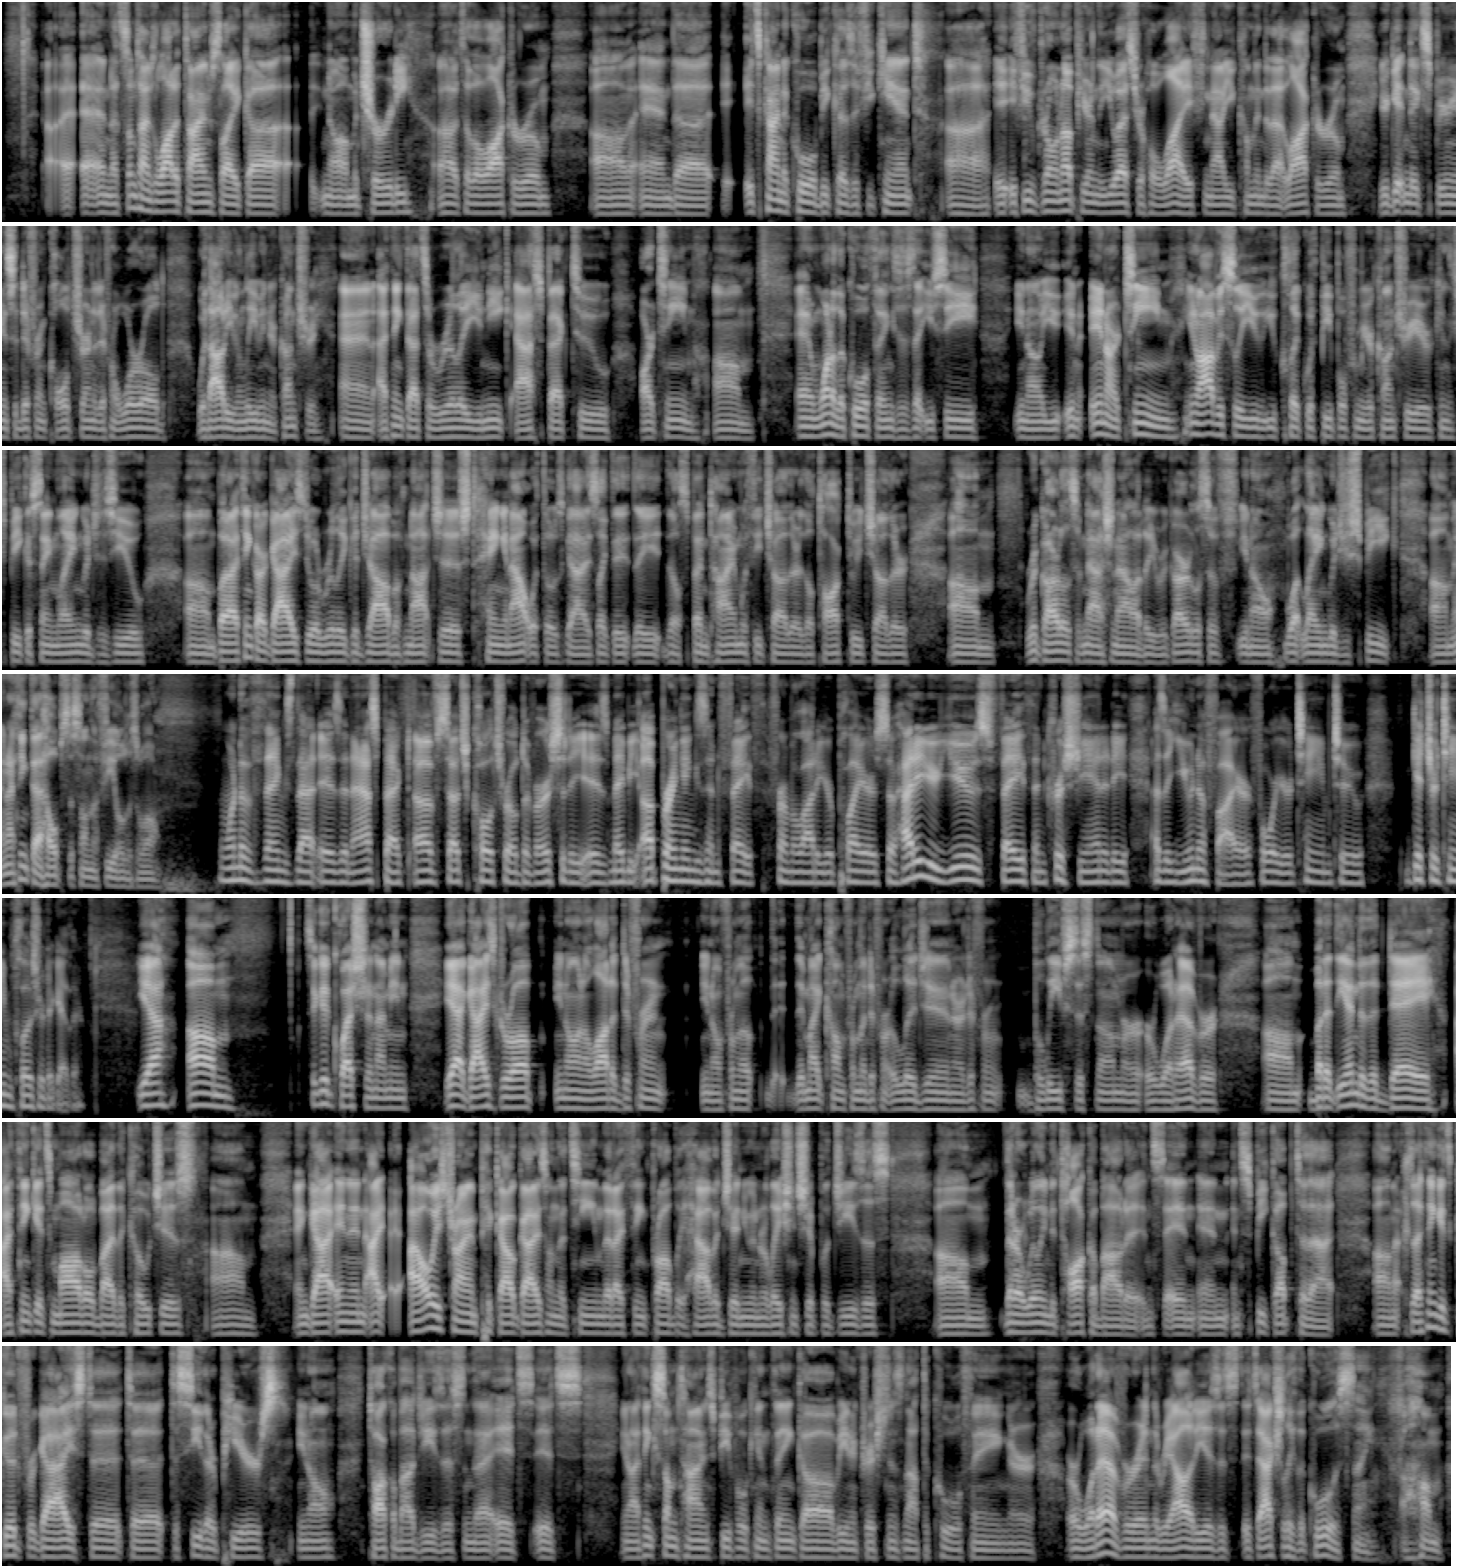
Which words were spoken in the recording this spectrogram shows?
and sometimes, a lot of times, like uh, you know, a maturity uh, to the locker room. Um, and uh, it's kind of cool because if you can't, uh, if you've grown up here in the U.S. your whole life, now you come into that locker room, you're getting to experience a different culture and a different world without even leaving your country. And I think that's a really unique aspect to our team. Um, and one of the cool things is that you see you know, you in, in our team, you know, obviously you you click with people from your country or can speak the same language as you. Um, but I think our guys do a really good job of not just hanging out with those guys. Like they, they they'll spend time with each other, they'll talk to each other, um, regardless of nationality, regardless of you know what language you speak. Um, and I think that helps us on the field as well one of the things that is an aspect of such cultural diversity is maybe upbringings and faith from a lot of your players. So, how do you use faith and Christianity as a unifier for your team to get your team closer together? Yeah, um, it's a good question. I mean, yeah, guys grow up, you know, in a lot of different you know from a they might come from a different religion or a different belief system or, or whatever. Um, but at the end of the day i think it's modeled by the coaches um, and guy and then I, I always try and pick out guys on the team that i think probably have a genuine relationship with jesus um, that are willing to talk about it and say and, and, and speak up to that. Because um, I think it's good for guys to to to see their peers you know talk about Jesus and that it's it's you know I think sometimes people can think oh being a Christian is not the cool thing or or whatever and the reality is it's it's actually the coolest thing. Um,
